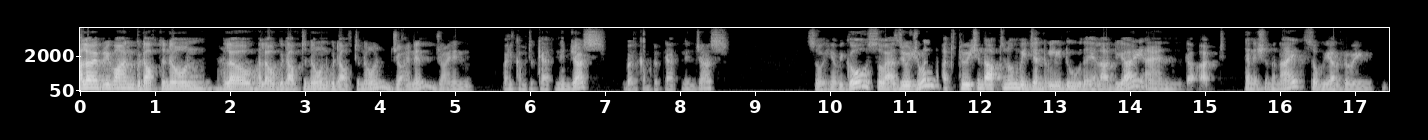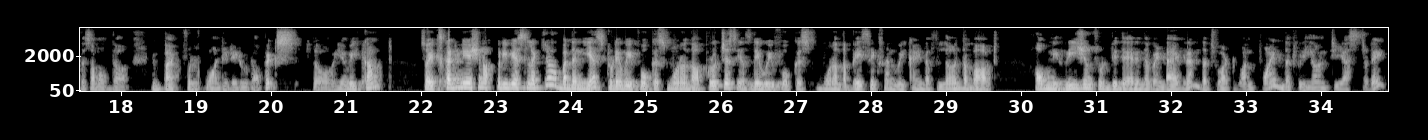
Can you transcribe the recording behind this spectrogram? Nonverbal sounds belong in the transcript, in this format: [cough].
Hello everyone, good afternoon. Hello, hello, good afternoon, good afternoon. Join in, join in. Welcome to Cat Ninjas. Welcome to Cat Ninjas. So here we go. So as usual, at 2ish in the afternoon, we generally do the LRDI and at 10ish in the night. So we are doing the some of the impactful quantitative topics. So here we come. So it's continuation of previous lecture, but then yes, today we focus more on the approaches. Yesterday we focused more on the basics and we kind of learned about how many regions would be there in the Venn diagram. That's what one point that we learned yesterday.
